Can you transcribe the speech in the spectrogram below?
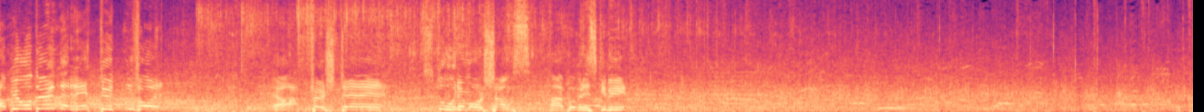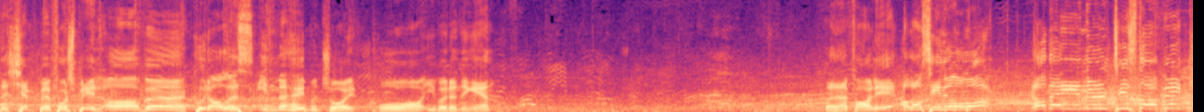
Abiodun rett utenfor. Ja, første store målsjanse her på Briskeby. Et kjempeforspill av eh, Corales inn med høy... Momenchoy på Ivar Rønningen. Den er farlig. Alansinho nå. Ja, det er 1-0 til Stabæk!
